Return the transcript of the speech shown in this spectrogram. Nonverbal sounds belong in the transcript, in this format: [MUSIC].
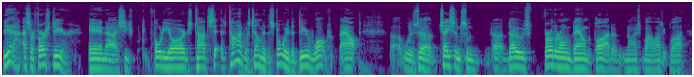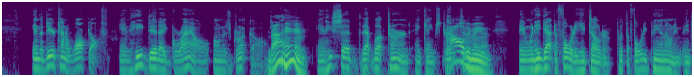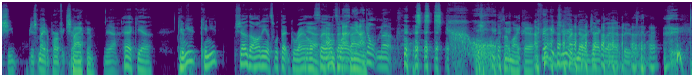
Yeah, that's her first deer. And uh, she's 40 yards. Todd Todd was telling me the story. The deer walked out, uh, was uh, chasing some uh, does further on down the plot, a nice biologic plot, and the deer kind of walked off. And he did a growl on his grunt call. I hear. And he said that buck turned and came straight Called to him in. And when he got to 40, he told her, put the 40 pin on him. And she just made a perfect shot. Smacked him. Yeah. Heck yeah. Can you can you show the audience what that growl Yeah, sounds that like? sound? Yeah, I don't know. [LAUGHS] Something like that. I figured you would know exactly how to do that. [LAUGHS]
